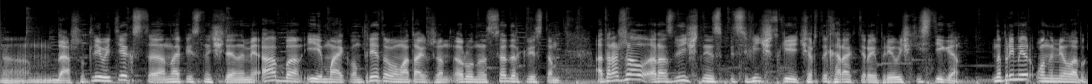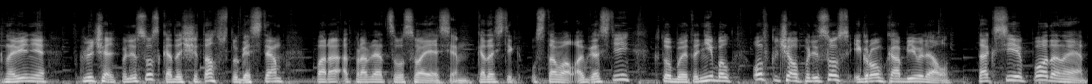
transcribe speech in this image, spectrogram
Эм, да, шутливый текст, э, написанный членами Абба и Майклом Третовым, а также Руна Седерквистом, отражал различные специфические черты характера и привычки Стига. Например, он имел обыкновение включать пылесос, когда считал, что гостям пора отправляться в Освояси. Когда Стиг уставал от гостей, кто бы это ни был, он включал пылесос и громко объявлял «Такси поданное!»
